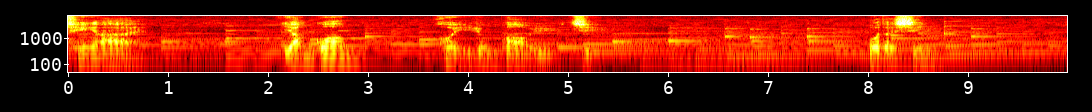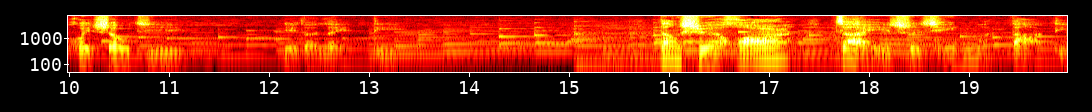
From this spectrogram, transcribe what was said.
亲爱，阳光会拥抱雨季，我的心会收集你的泪滴。当雪花再一次亲吻大地，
